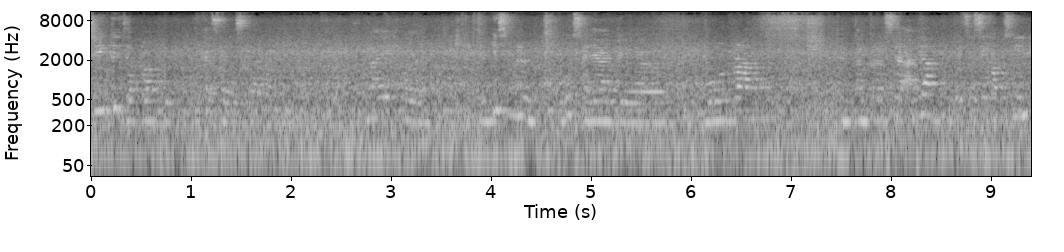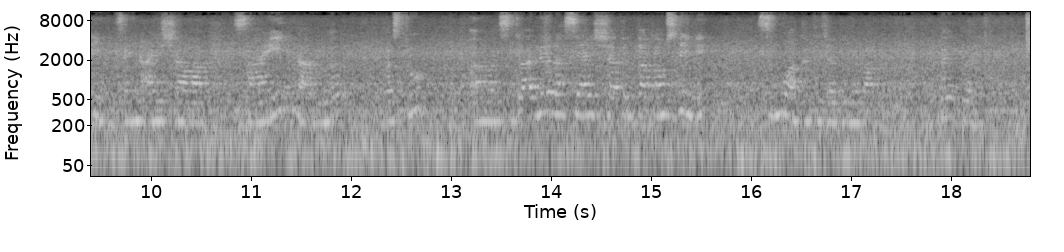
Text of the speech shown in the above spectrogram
Cerita je apa-apa dekat saya sekarang. Baik Puan. Jadi sebelum tu saya ada borang tentang kerahsiaan lah untuk sesi kaunseling ni. Saya nak Aisyah sign nama. Lepas tu uh, segala rahsia Aisyah tentang kaunseling ni semua akan terjaga memang. Baik Puan.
